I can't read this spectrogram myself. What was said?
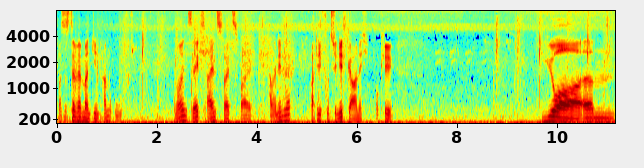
Was ist denn, wenn man den anruft? 96122. Aber den nur... Ach, der funktioniert gar nicht. Okay. Ja, ähm...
